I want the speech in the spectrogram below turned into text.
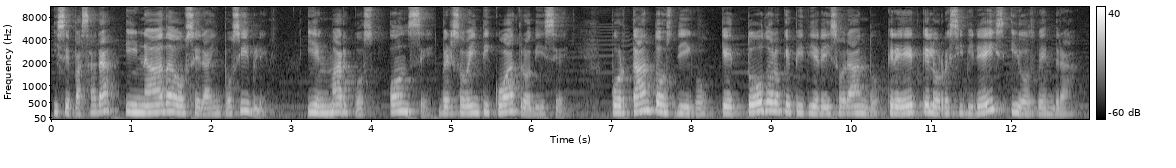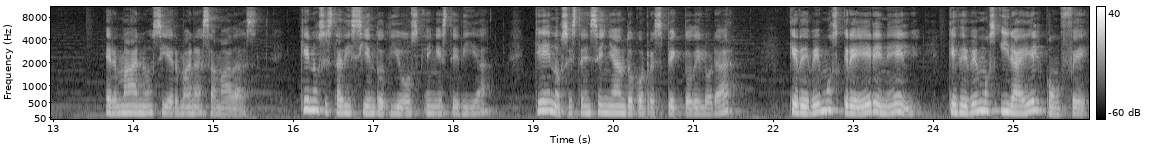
y se pasará, y nada os será imposible. Y en Marcos 11, verso 24 dice, Por tanto os digo que todo lo que pidiereis orando, creed que lo recibiréis y os vendrá. Hermanos y hermanas amadas, ¿qué nos está diciendo Dios en este día? ¿Qué nos está enseñando con respecto del orar? Que debemos creer en Él, que debemos ir a Él con fe,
